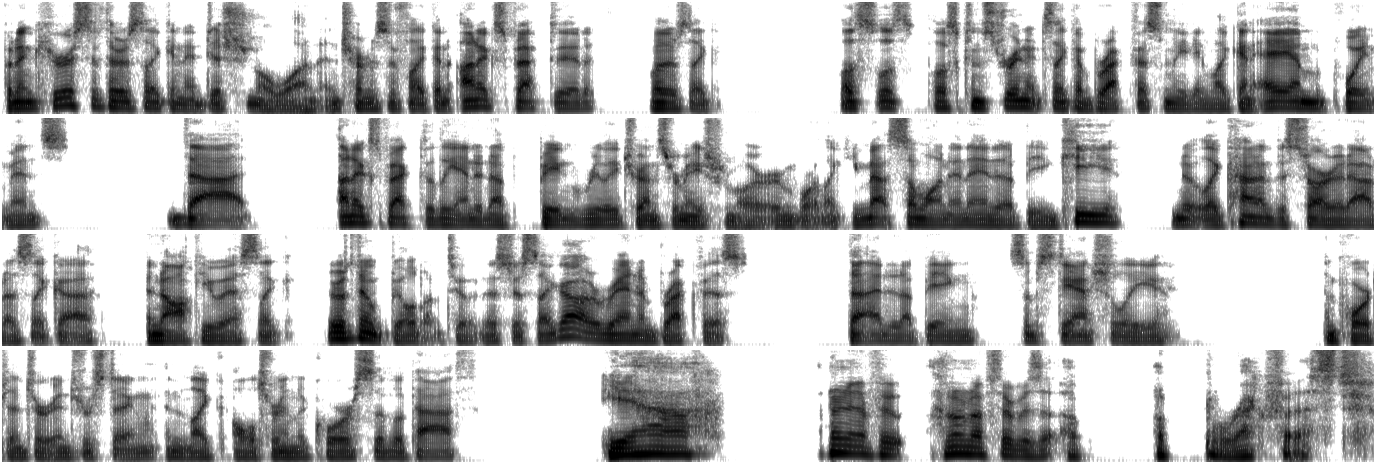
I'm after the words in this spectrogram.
but I'm curious if there's like an additional one in terms of like an unexpected, whether it's like, let's, let's, let's constrain it to like a breakfast meeting, like an AM appointment that unexpectedly ended up being really transformational or important. Like you met someone and ended up being key, you know, like kind of just started out as like a innocuous. Like there was no build up to it. It's just like, oh, a random breakfast that ended up being substantially important or interesting and like altering the course of a path. Yeah. I don't know if it, I don't know if there was a, a breakfast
